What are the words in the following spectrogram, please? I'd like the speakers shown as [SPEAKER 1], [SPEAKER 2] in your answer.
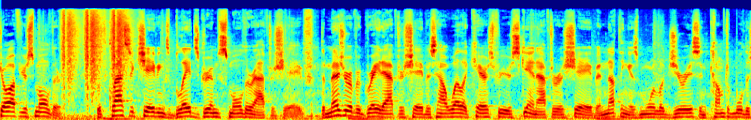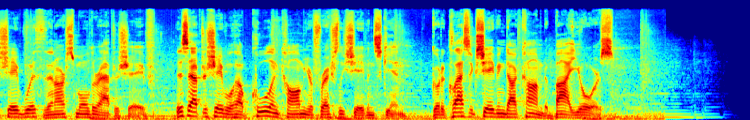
[SPEAKER 1] Show off your smolder. With Classic Shaving's Blades Grim Smolder Aftershave. The measure of a great aftershave is how well it cares for your skin after a shave, and nothing is more luxurious and comfortable to shave with than our Smolder Aftershave. This aftershave will help cool and calm your freshly shaven skin. Go to classicshaving.com to buy yours.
